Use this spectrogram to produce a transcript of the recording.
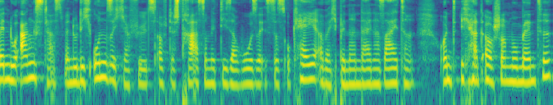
wenn du Angst hast, wenn du dich unsicher fühlst auf der Straße mit dieser Hose, ist das okay, aber ich bin an deiner Seite. Und ich hatte auch schon Momente,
